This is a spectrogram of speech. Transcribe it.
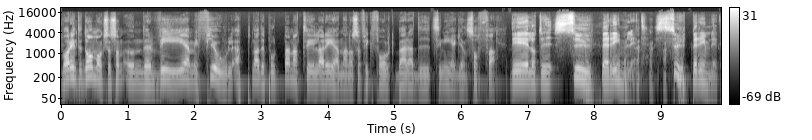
Var det inte de också som under VM i fjol öppnade portarna till arenan och så fick folk bära dit sin egen soffa? Det låter superrimligt. superrimligt.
